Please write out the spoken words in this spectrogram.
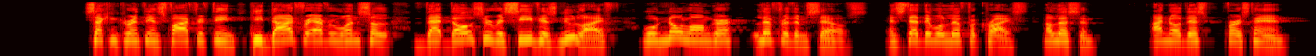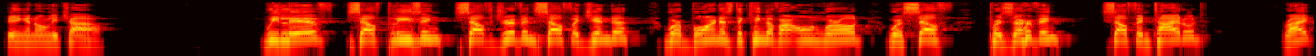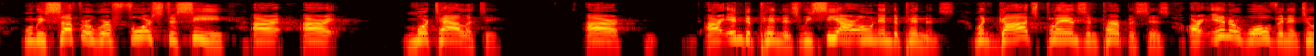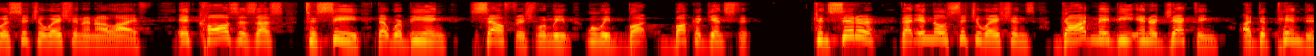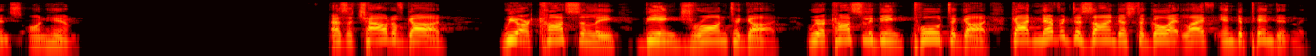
2 Corinthians 5:15. He died for everyone so that those who receive his new life will no longer live for themselves. Instead, they will live for Christ. Now listen, I know this firsthand, being an only child. We live self-pleasing, self-driven, self-agenda. We're born as the king of our own world. We're self-preserving, self-entitled, right? When we suffer, we're forced to see our, our mortality, our, our independence. We see our own independence. When God's plans and purposes are interwoven into a situation in our life, it causes us to see that we're being selfish when we, when we buck, buck against it. Consider that in those situations, God may be interjecting a dependence on Him. As a child of God, we are constantly being drawn to God. We are constantly being pulled to God. God never designed us to go at life independently.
